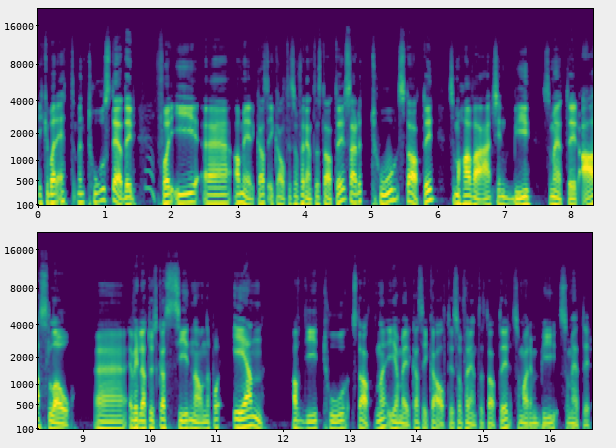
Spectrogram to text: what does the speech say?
Ikke bare ett, men to steder. For i eh, Amerikas ikke alltid så forente stater, så er det to stater som har hver sin by som heter Oslo. Eh, jeg vil at du skal si navnet på én av de to statene i Amerikas ikke alltid så forente stater som har en by som heter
